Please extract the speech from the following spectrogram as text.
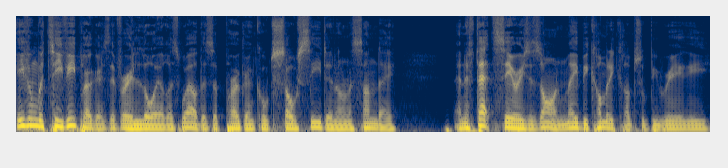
even with TV programs they're very loyal as well. There's a program called Solsidan on a Sunday. And if that series is on, maybe comedy clubs will be really,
